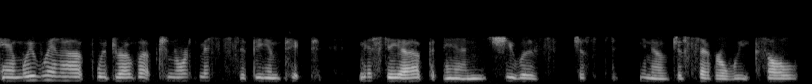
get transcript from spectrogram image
and we went up. We drove up to North Mississippi and picked Misty up, and she was just, you know, just several weeks old,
